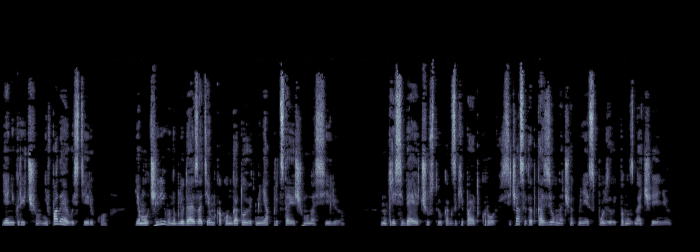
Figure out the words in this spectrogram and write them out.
Я не кричу, не впадаю в истерику. Я молчаливо наблюдая за тем, как он готовит меня к предстоящему насилию. Внутри себя я чувствую, как закипает кровь. Сейчас этот козел начнет меня использовать по назначению.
